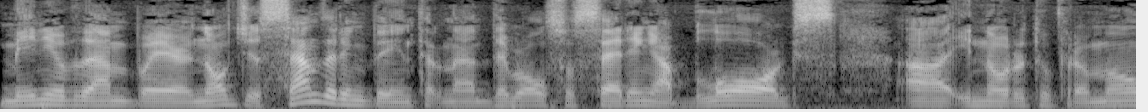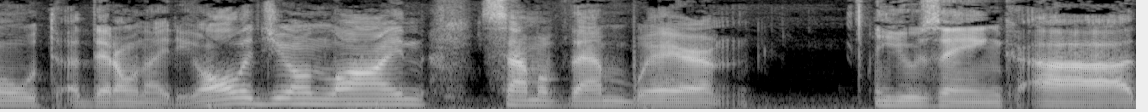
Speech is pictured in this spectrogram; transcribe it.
Many of them were not just censoring the internet, they were also setting up blogs uh, in order to promote their own ideology online. Some of them were using uh,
